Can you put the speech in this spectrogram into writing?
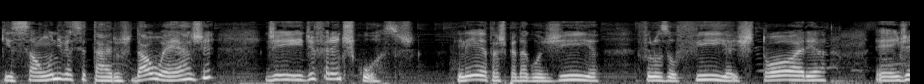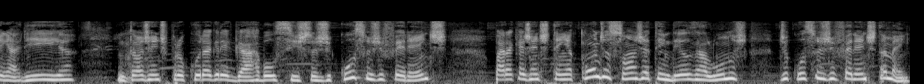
que são universitários da UERJ de diferentes cursos. Letras, pedagogia, filosofia, história, eh, engenharia. Então a gente procura agregar bolsistas de cursos diferentes para que a gente tenha condições de atender os alunos de cursos diferentes também.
